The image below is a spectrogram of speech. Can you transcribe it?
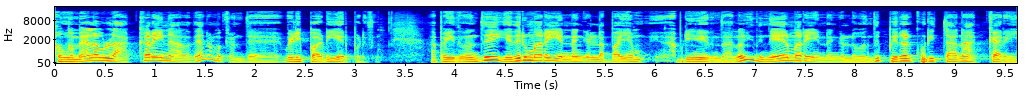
அவங்க மேலே உள்ள அக்கறையினால தான் நமக்கு அந்த வெளிப்பாடு ஏற்படுது. அப்போ இது வந்து எதிர்மறை எண்ணங்களில் பயம் அப்படின்னு இருந்தாலும் இது நேர்மறை எண்ணங்களில் வந்து பிறர் குறித்தான அக்கறை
